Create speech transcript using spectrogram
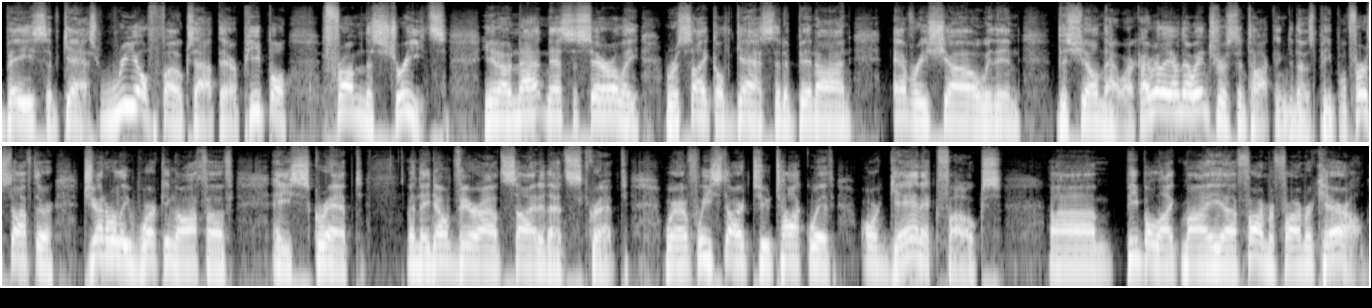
base of guests, real folks out there, people from the streets, you know, not necessarily recycled guests that have been on every show within the Shill Network. I really have no interest in talking to those people. First off, they're generally working off of a script and they don't veer outside of that script. Where if we start to talk with organic folks, um, people like my uh, farmer, Farmer Carol.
